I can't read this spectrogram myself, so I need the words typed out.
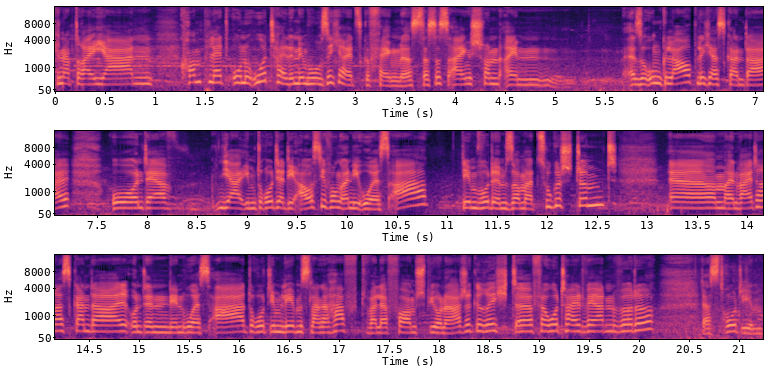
knapp drei Jahren komplett ohne Urteil in dem Hochsicherheitsgefängnis. Das ist eigentlich schon ein also unglaublicher Skandal. Und er, ja, ihm droht ja die Auslieferung an die USA. Dem wurde im Sommer zugestimmt. Ähm, ein weiterer Skandal. Und in den USA droht ihm lebenslange Haft, weil er vor dem Spionagegericht äh, verurteilt werden würde. Das droht ihm.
